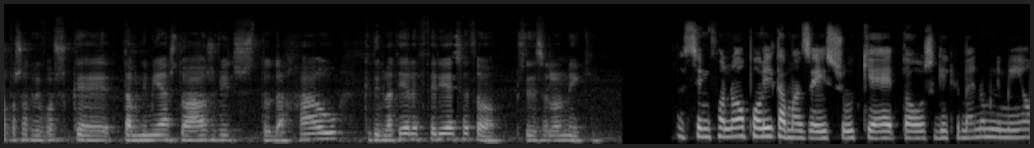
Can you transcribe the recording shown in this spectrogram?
όπως ακριβώς και τα μνημεία στο Auschwitz, στο Νταχάου και την πλατεία Ελευθερίας εδώ, στη Θεσσαλονίκη. Συμφωνώ απόλυτα μαζί σου και το συγκεκριμένο μνημείο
